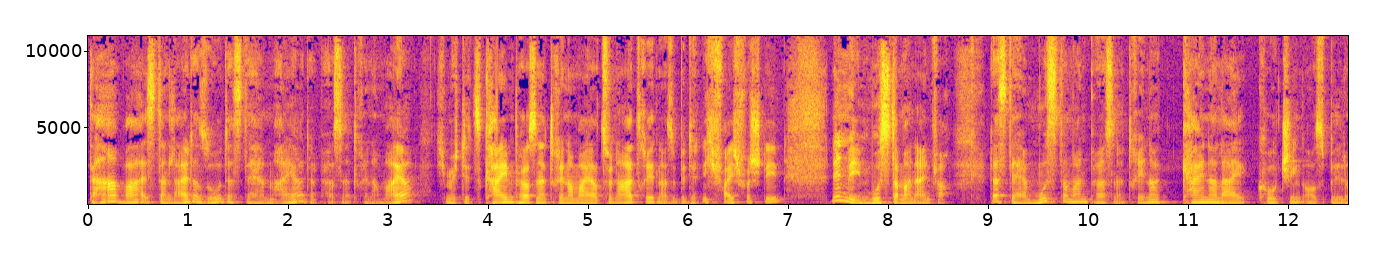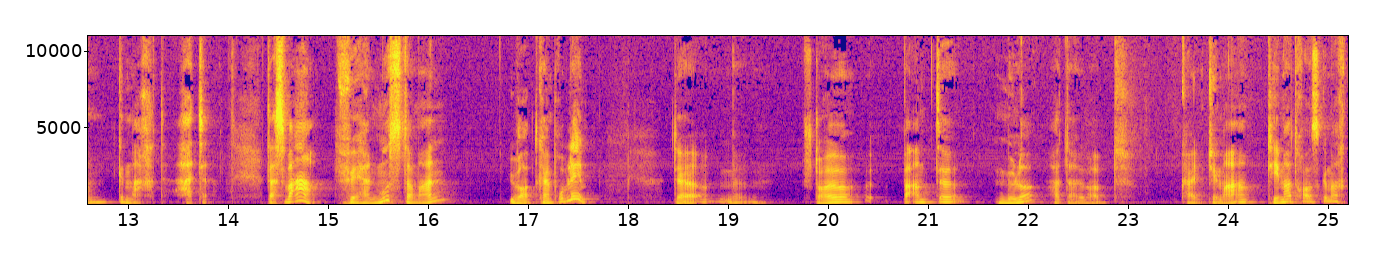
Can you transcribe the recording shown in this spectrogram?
Da war es dann leider so, dass der Herr Meier, der Personal Trainer Meier, ich möchte jetzt keinem Personal Trainer Meier zu nahe treten, also bitte nicht falsch verstehen, nennen wir ihn Mustermann einfach, dass der Herr Mustermann, Personal Trainer, keinerlei Coaching-Ausbildung gemacht hatte. Das war für Herrn Mustermann überhaupt kein Problem. Der äh, Steuerbeamte Müller hat da überhaupt kein Thema, Thema draus gemacht.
